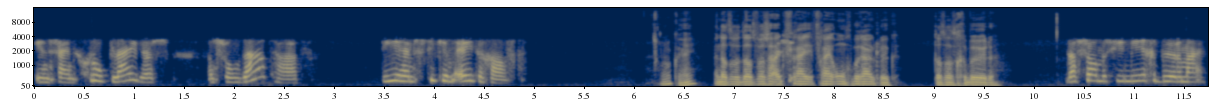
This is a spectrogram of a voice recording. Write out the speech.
in zijn groep leiders een soldaat had die hem stiekem eten gaf. Oké. En dat, dat was eigenlijk vrij, vrij ongebruikelijk, dat dat gebeurde. Dat zal misschien meer gebeuren, maar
